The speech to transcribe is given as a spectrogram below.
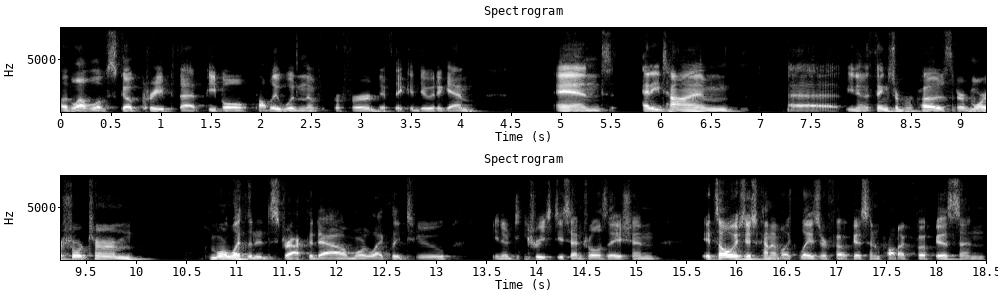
a level of scope creep that people probably wouldn't have preferred if they could do it again. And anytime uh, you know things are proposed that are more short term more likely to distract the DAO, more likely to, you know, decrease decentralization. It's always just kind of like laser focus and product focus. And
